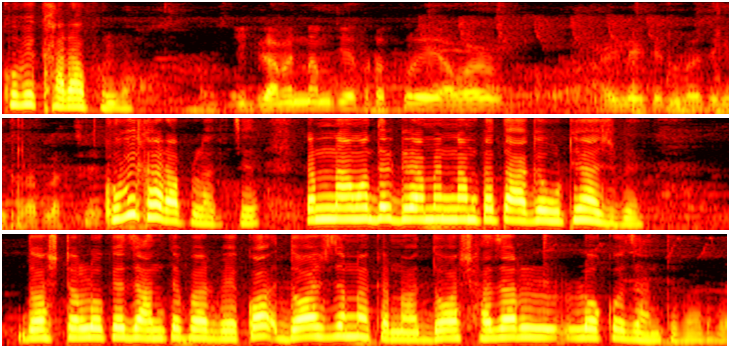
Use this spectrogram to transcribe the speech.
খুবই খারাপ হলো। এই গ্রামের নাম যে হঠাৎ করে আবার হাইলাইটেড হলো এতে কি খারাপ লাগছে? খুবই খারাপ লাগছে। কেননা আমাদের গ্রামের নামটা তো আগে উঠে আসবে। দশটা লোকে জানতে পারবে। ক দশ জনা কেন দশ হাজার লোকও জানতে পারবে।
